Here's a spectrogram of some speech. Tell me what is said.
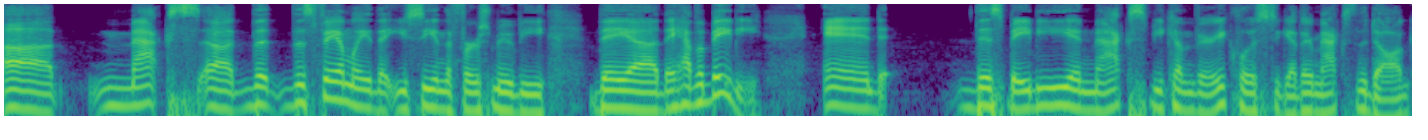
Uh, Max, uh, the this family that you see in the first movie, they uh, they have a baby, and this baby and Max become very close together. Max the dog,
